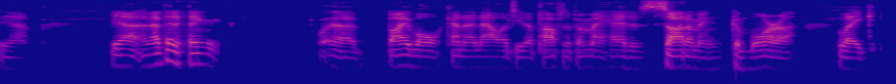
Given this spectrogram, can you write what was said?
Yeah. Yeah, another thing uh, Bible kind of analogy that pops up in my head is Sodom and Gomorrah. Like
